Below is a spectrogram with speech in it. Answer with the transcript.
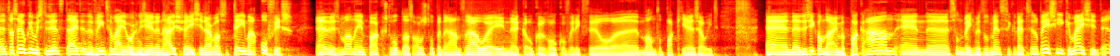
het was ook in mijn studententijd. En een vriend van mij die organiseerde een huisfeestje. Daar was het thema office. Eh, dus mannen in pak, stropdas, alles erop en eraan. Vrouwen in eh kokerrok of weet ik veel. eh, mantelpakje, zoiets. En eh, dus ik kwam daar in mijn pak aan. En eh, stond een beetje met wat mensen te kletsen. En opeens zie ik een meisje. eh,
